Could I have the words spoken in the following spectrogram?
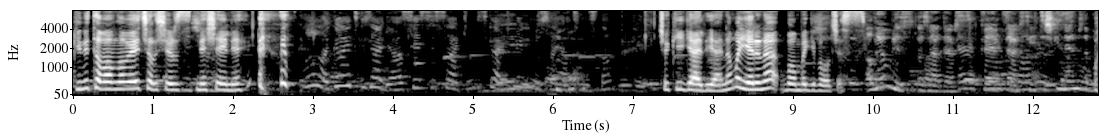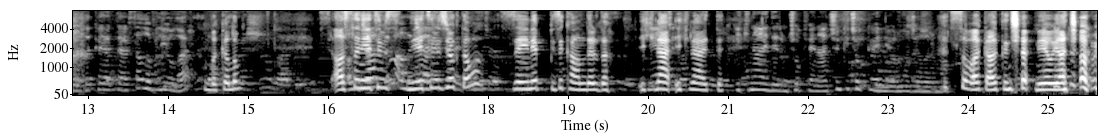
günü tamamlamaya çalışıyoruz neşeyle. Valla gayet güzel ya. Sessiz, sakin. Biz gayet memnunuz hayatımızdan. çok iyi geldi yani ama yarına bomba gibi olacağız. Alıyor muyuz özel ders? kayak dersi. Yetişkinlerimiz de bu arada kayak dersi alabiliyorlar. Bakalım. Aslında Alacağız niyetimiz mi? Alacağız. niyetimiz yoktu ama Zeynep bizi kandırdı. İkna ikna etti. İkna ederim çok fena. Çünkü çok güveniyorum hocalarıma. Sabah kalkınca niye uyanacağım?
